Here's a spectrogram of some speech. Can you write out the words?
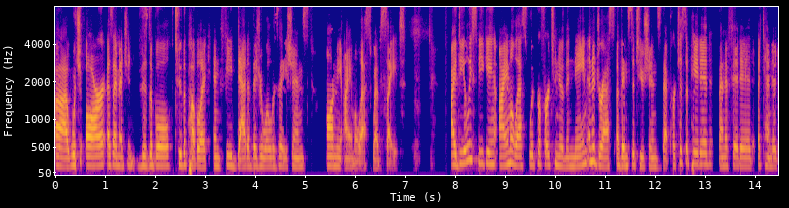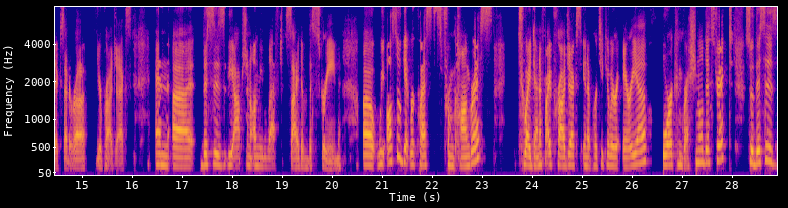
uh, which are, as I mentioned, visible to the public and feed data visualizations on the IMLS website. Ideally speaking, IMLS would prefer to know the name and address of institutions that participated, benefited, attended, et cetera, your projects. And uh, this is the option on the left side of the screen. Uh, we also get requests from Congress to identify projects in a particular area or a congressional district. So this is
